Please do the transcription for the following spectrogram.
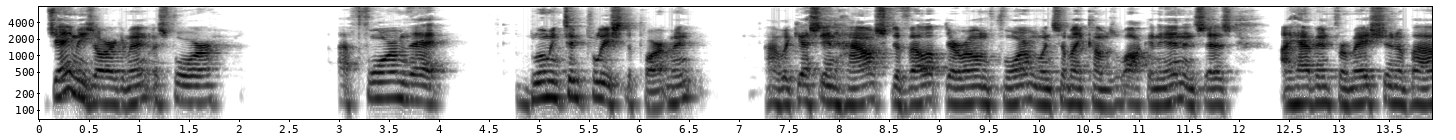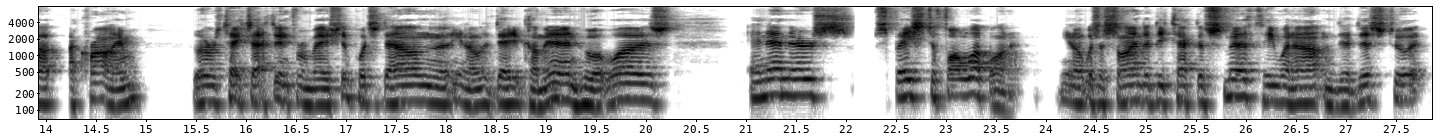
Jamie's argument was for a form that Bloomington Police Department, I would guess in house, develop their own form when somebody comes walking in and says, I have information about a crime. Whoever takes that information, puts down, the, you know, the date it come in, who it was, and then there's space to follow up on it. You know, it was assigned to Detective Smith. He went out and did this to it.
